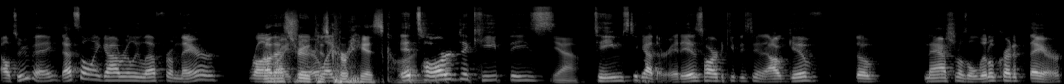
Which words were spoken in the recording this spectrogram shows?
Altuve. That's the only guy really left from there run. Oh, that's right true because like, Correa's gone. It's hard to keep these yeah. teams together. It is hard to keep these teams. I'll give the Nationals a little credit there.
